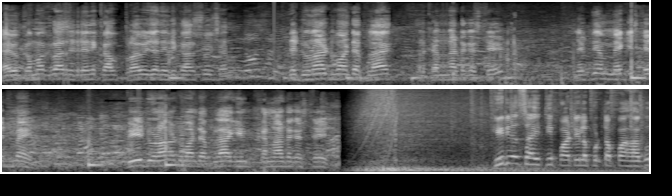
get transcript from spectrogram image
Have you come across any provision in the constitution? They do not want a flag for Karnataka state. Let them make a statement. We do not want a flag in Karnataka state. ಹಿರಿಯ ಸಾಹಿತಿ ಪಾಟೀಲ ಪುಟ್ಟಪ್ಪ ಹಾಗೂ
